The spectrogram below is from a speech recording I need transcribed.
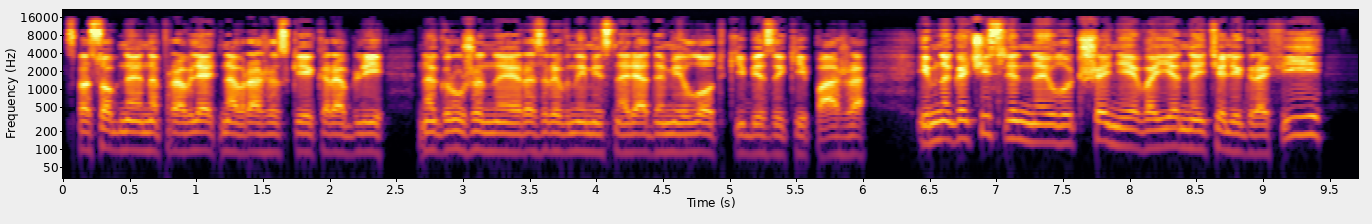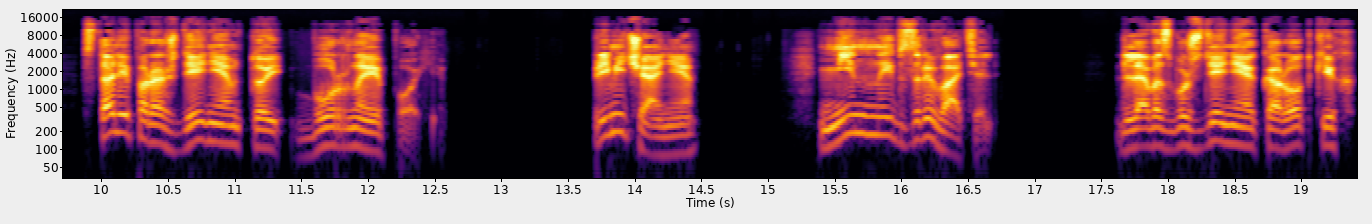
способная направлять на вражеские корабли нагруженные разрывными снарядами лодки без экипажа, и многочисленные улучшения военной телеграфии стали порождением той бурной эпохи. Примечание. Минный взрыватель. Для возбуждения коротких,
